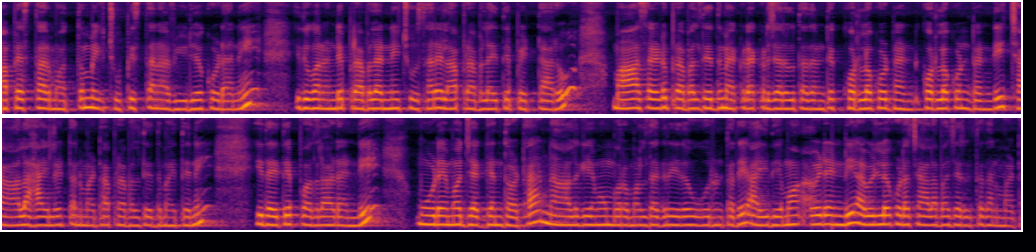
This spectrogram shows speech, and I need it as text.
ఆపేస్తారు మొత్తం. మీకు చూపిస్తాను ఆ వీడియో కూడాని. ఇదిగోనండి ప్రభలన్నీ చూసారు. ఇలా ప్రభలు అయితే పెట్టారు. మా సైడ్ ప్రభల తీర్థం ఎక్కడెక్కడ జరుగుతుంది అంటే కొర్లకోట అండి. కొర్లకుంట అండి. చాలా హైలైట్ అనమాట ఆ ప్రభల తీర్థం అయితేని. ఇదైతే పొదలాడండి. మూడేమో జగ్గన్ తోట నాలుగేమో మురమల దగ్గర ఏదో ఊరు ఉంటుంది ఇదేమో ఆవిడండి. ఆవిడలో కూడా చాలా బాగా జరుగుతుంది అనమాట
